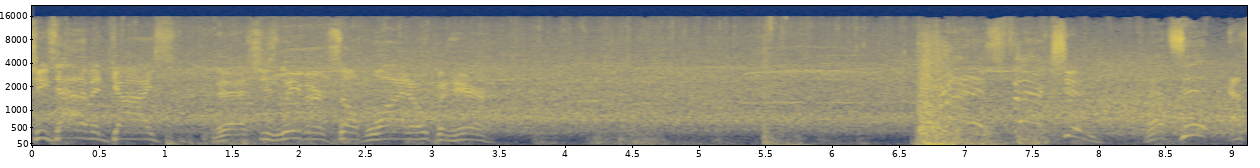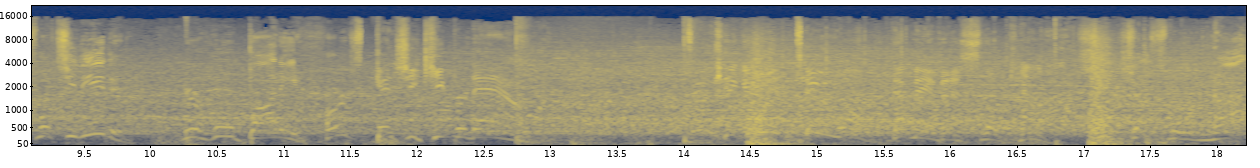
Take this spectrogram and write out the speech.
She's out of it, guys. Yeah, she's leaving herself wide open here. Submission. That's it. That's what she needed. Your whole body hurts. Can she keep her down? Kick out at two. That may have been a slow count. She just will not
